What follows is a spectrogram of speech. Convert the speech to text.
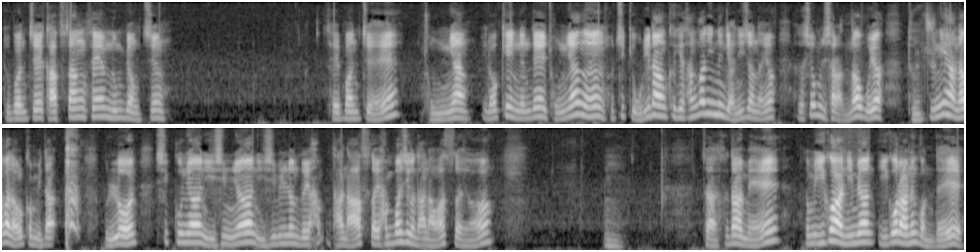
두 번째 갑상샘 눈병증, 세 번째 종양 이렇게 있는데 종양은 솔직히 우리랑 크게 상관이 있는 게 아니잖아요. 그래서 시험 문제 잘 안 나오고요. 둘 중에 하나가 나올 겁니다. 물론 19년, 20년, 21년도에 다 나왔어요. 한 번씩은 다 나왔어요. 음. 자, 그 다음에 그럼 이거 아니면 이거라는 건데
